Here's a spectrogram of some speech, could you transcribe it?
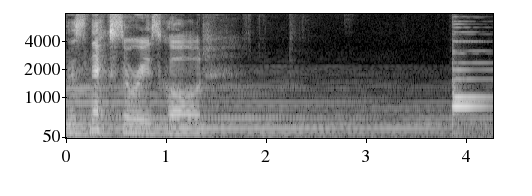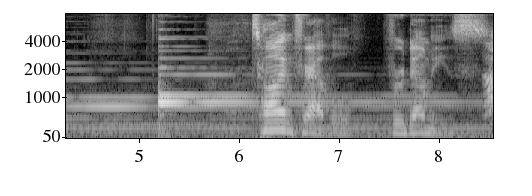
This next story is called Time Travel for Dummies. Is there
